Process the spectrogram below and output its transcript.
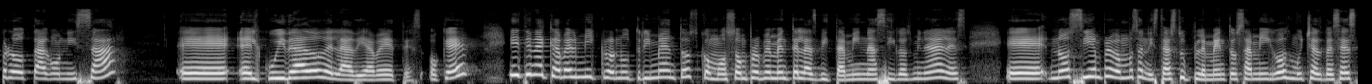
protagonizar eh, el cuidado de la diabetes, ¿ok? Y tiene que haber micronutrimentos como son propiamente las vitaminas y los minerales. Eh, no siempre vamos a necesitar suplementos, amigos, muchas veces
